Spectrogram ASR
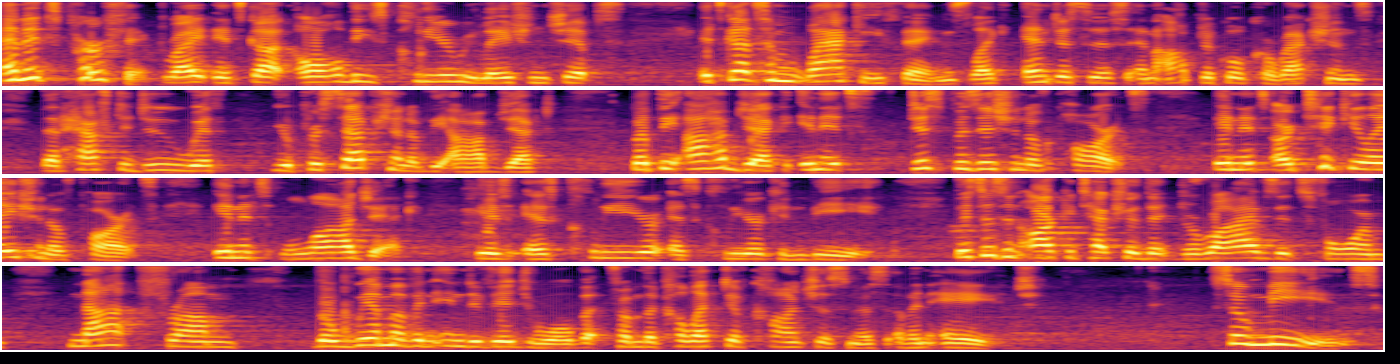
And it's perfect, right? It's got all these clear relationships. It's got some wacky things like entasis and optical corrections that have to do with your perception of the object but the object in its disposition of parts, in its articulation of parts, in its logic, is as clear as clear can be. This is an architecture that derives its form not from the whim of an individual, but from the collective consciousness of an age. So Mies,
